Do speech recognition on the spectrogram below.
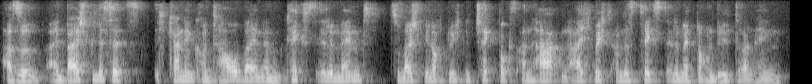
Also ein Beispiel ist jetzt, ich kann den Kontau bei einem Textelement zum Beispiel noch durch eine Checkbox anhaken, ah, ich möchte an das Textelement noch ein Bild dranhängen.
